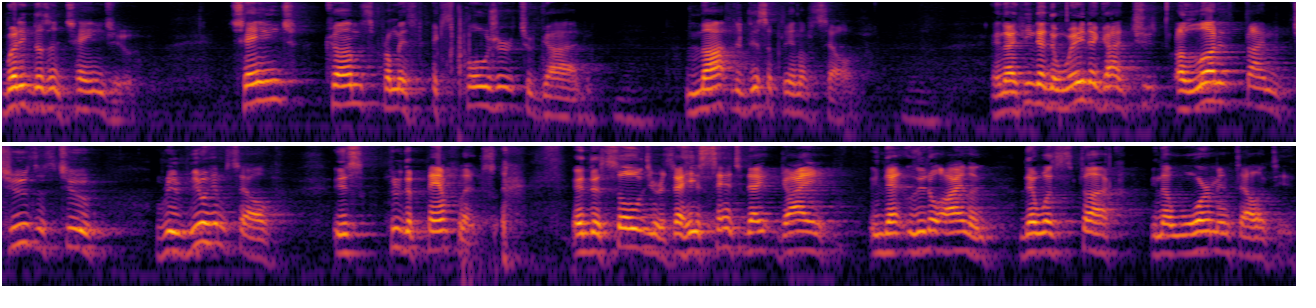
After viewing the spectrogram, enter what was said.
but it doesn't change you. Change comes from exposure to God, not the discipline of self. And I think that the way that God cho- a lot of time chooses to reveal himself is through the pamphlets and the soldiers that he sent that guy in that little island that was stuck in a war mentality.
